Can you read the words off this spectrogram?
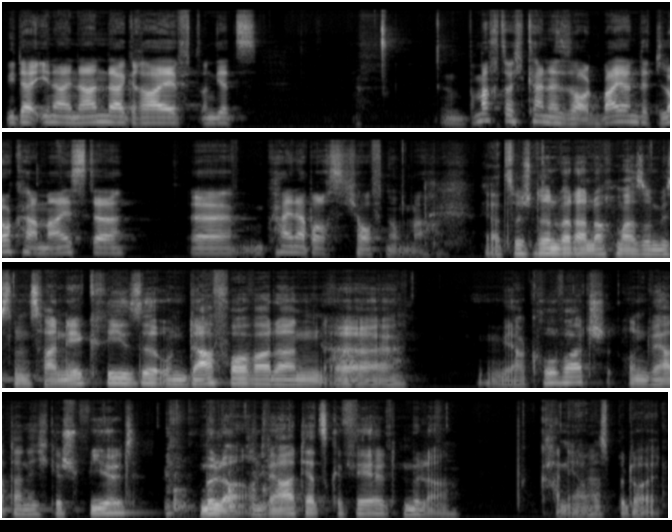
wieder ineinander greift. Und jetzt macht euch keine Sorgen. Bayern wird locker Meister äh, keiner braucht sich Hoffnung machen. Ja, zwischendrin war dann noch mal so ein bisschen Sané-Krise und davor war dann ja. Äh, ja, Kovac und wer hat da nicht gespielt? Müller. Und wer hat jetzt gefehlt? Müller. Kann ja, ja. was bedeuten.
